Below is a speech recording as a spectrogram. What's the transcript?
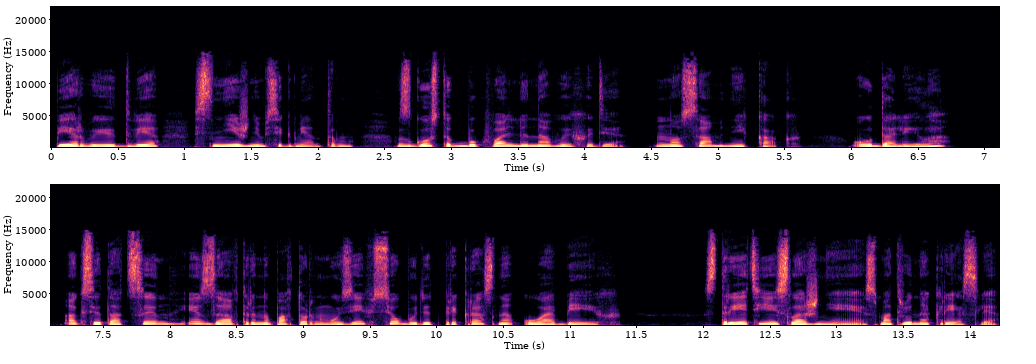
Первые две с нижним сегментом. Сгусток буквально на выходе, но сам никак. Удалила. окситоцин, и завтра на повторном УЗИ все будет прекрасно у обеих. С третьей сложнее. Смотрю на кресле.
